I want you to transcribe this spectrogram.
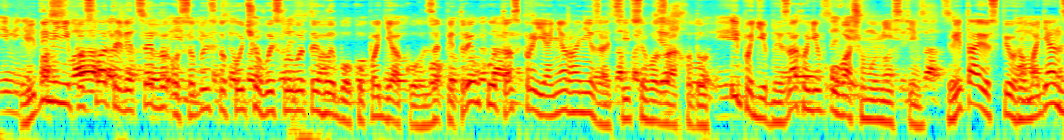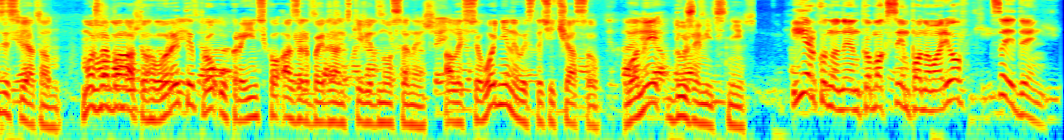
Від імені посла та від себе особисто хочу висловити глибоку подяку за підтримку та сприяння організації цього заходу і подібних заходів у вашому місті. Вітаю співгромадян зі святом. Можна багато говорити про українсько-азербайджанські відносини, але сьогодні не вистачить часу. Вони дуже міцні. Ігор Кононенко, Максим Пономарьов. Цей день.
